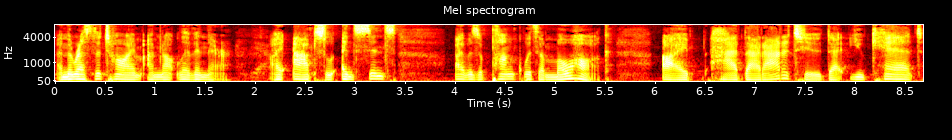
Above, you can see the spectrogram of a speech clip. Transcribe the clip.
And the rest of the time, I'm not living there. I absolutely, and since I was a punk with a mohawk, I had that attitude that you can't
